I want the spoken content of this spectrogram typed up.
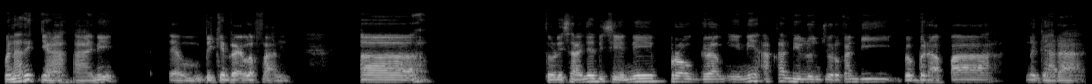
menariknya nah ini yang bikin relevan eh tulisannya di sini program ini akan diluncurkan di beberapa negara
